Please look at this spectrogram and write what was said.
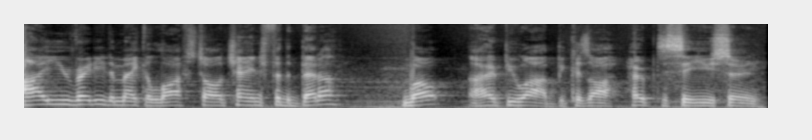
Are you ready to make a lifestyle change for the better? Well, I hope you are because I hope to see you soon.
